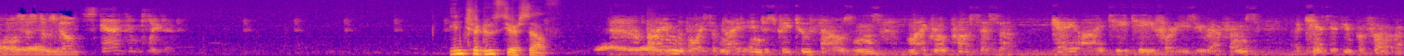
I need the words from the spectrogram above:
All systems go. Scan completed. Introduce yourself. I am the voice of Knight Industry 2000's microprocessor. K-I-T-T for easy reference. A Kitt if you prefer.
